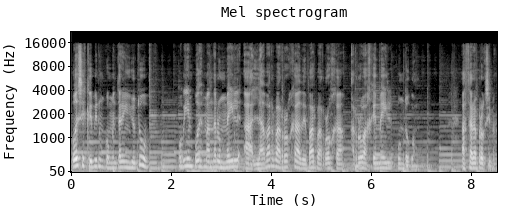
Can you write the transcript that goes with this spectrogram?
podés escribir un comentario en YouTube o bien podés mandar un mail a la barba roja de barbarroja.gmail.com. Hasta la próxima.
